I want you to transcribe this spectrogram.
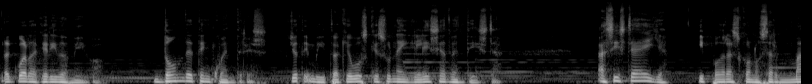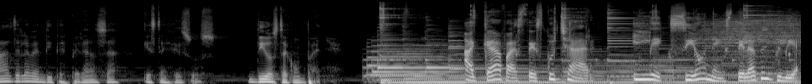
Recuerda, querido amigo, donde te encuentres, yo te invito a que busques una iglesia adventista. Asiste a ella y podrás conocer más de la bendita esperanza que está en Jesús. Dios te acompañe. Acabas de escuchar Lecciones de la Biblia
